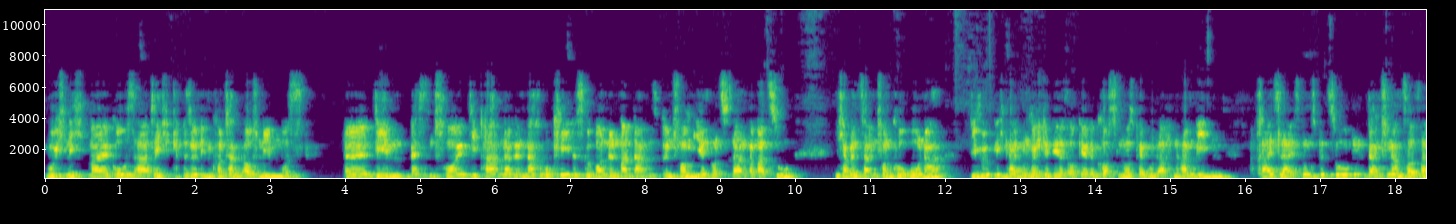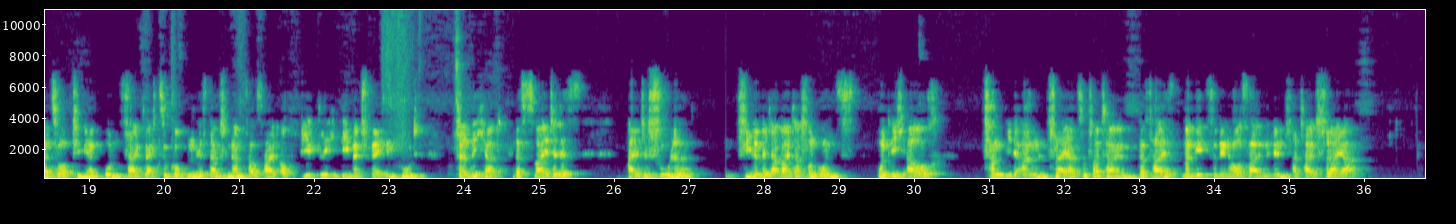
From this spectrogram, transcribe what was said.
wo ich nicht mal großartig persönlichen Kontakt aufnehmen muss, äh, den besten Freund, die Partnerin nach Okay des gewonnenen Mandanten zu informieren und zu sagen, hör mal zu, ich habe in Zeiten von Corona die Möglichkeit und möchte dir das auch gerne kostenlos per Gutachten anbieten, preis-leistungsbezogen deinen Finanzhaushalt zu optimieren und zeitgleich zu gucken, ist dein Finanzhaushalt auch wirklich dementsprechend gut versichert. Das zweite ist, alte Schule, viele Mitarbeiter von uns und ich auch fangen wieder an, Flyer zu verteilen. Das heißt, man geht zu den Haushalten hin, verteilt Flyer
